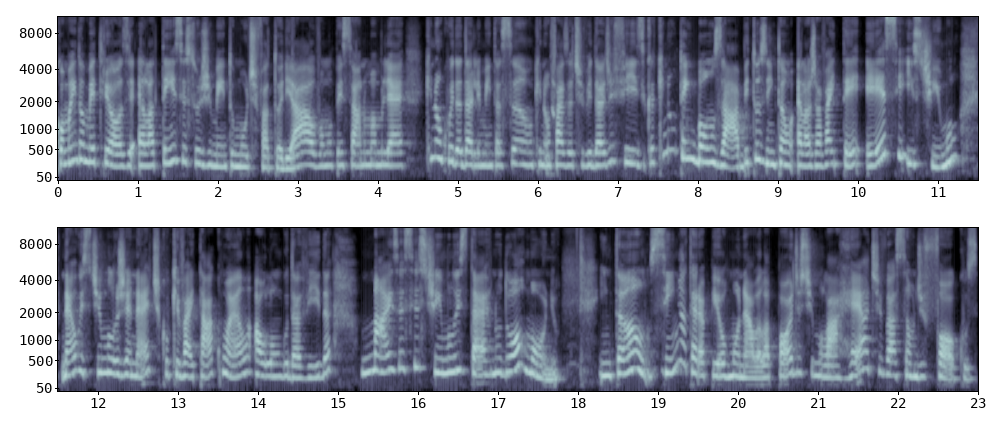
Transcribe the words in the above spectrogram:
Como a endometriose ela tem esse surgimento multifatorial, vamos pensar numa mulher que não cuida da alimentação, que não faz atividade física, que não tem bons hábitos, então ela já vai ter esse estímulo, né? O estímulo genético que vai estar tá com ela ao longo da vida, mais esse estímulo externo do hormônio. Então, sim, a terapia hormonal ela pode estimular a reativação de focos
